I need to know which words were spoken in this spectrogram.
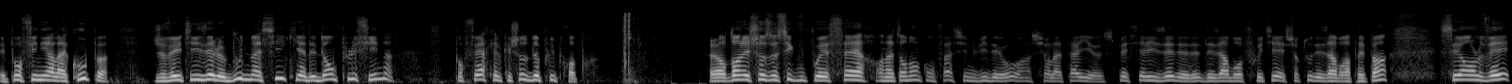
Et pour finir la coupe, je vais utiliser le bout de ma scie qui a des dents plus fines pour faire quelque chose de plus propre. Alors dans les choses aussi que vous pouvez faire en attendant qu'on fasse une vidéo hein, sur la taille euh, spécialisée des, arbres fruitiers et surtout des arbres à pépins, c'est enlever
